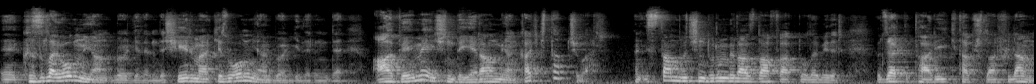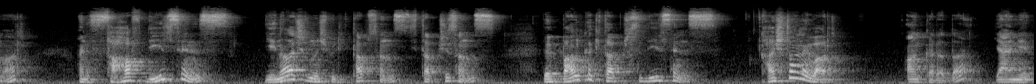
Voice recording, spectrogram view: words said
e, Kızılay olmayan bölgelerinde, şehir merkezi olmayan bölgelerinde AVM içinde yer almayan kaç kitapçı var? Hani İstanbul için durum biraz daha farklı olabilir. Özellikle tarihi kitapçılar falan var. Hani sahaf değilseniz, yeni açılmış bir kitapsanız, kitapçıysanız ve banka kitapçısı değilseniz kaç tane var Ankara'da? Yani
